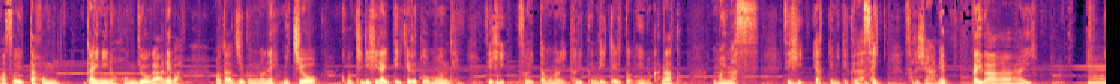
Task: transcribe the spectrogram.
まあ、そういった本第二の本業があればまた自分のね道をこう切り開いていけると思うんで是非そういったものに取り組んでいけるといいのかなと思います。是非やってみてください。それじゃあねバイバーイ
